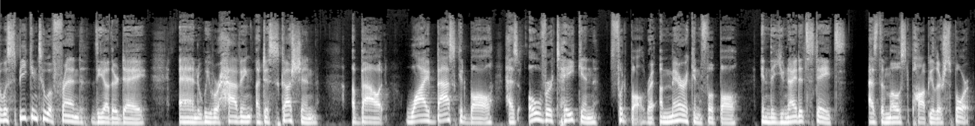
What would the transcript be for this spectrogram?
was speaking to a friend the other day, and we were having a discussion about why basketball has overtaken football, right? American football in the United States as the most popular sport.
